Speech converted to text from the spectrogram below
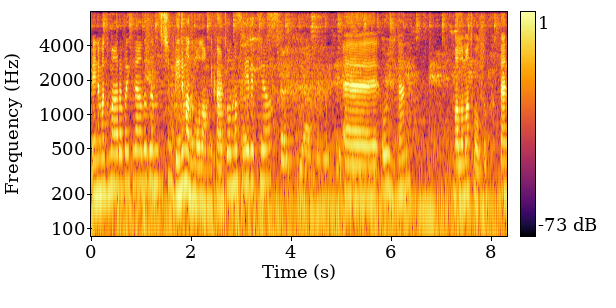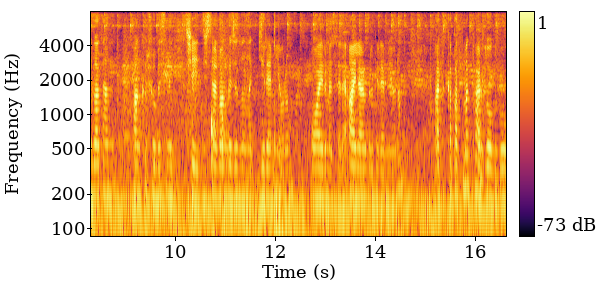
Benim adıma araba kiraladığımız için benim adım olan bir kart olması gerekiyor. Eee, o yüzden malamat olduk. Ben zaten banka şubesine şey dijital bankacılığına giremiyorum. O ayrı mesele. Aylardır giremiyorum. Artık kapatmak farz oldu bu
